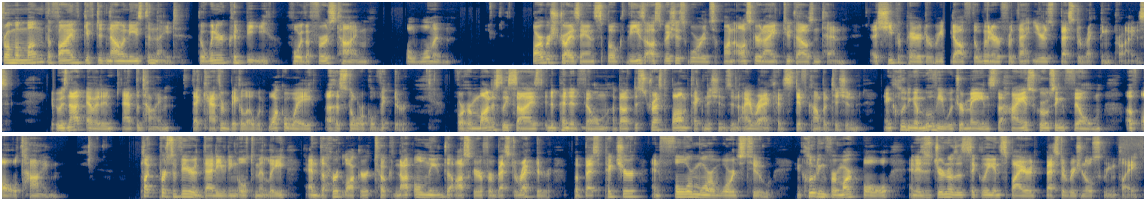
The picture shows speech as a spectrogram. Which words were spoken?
From among the five gifted nominees tonight, the winner could be, for the first time, a woman. Barbra Streisand spoke these auspicious words on Oscar night 2010 as she prepared to read off the winner for that year's Best Directing prize. It was not evident at the time that Kathryn Bigelow would walk away a historical victor, for her modestly sized independent film about distressed bomb technicians in Iraq had stiff competition including a movie which remains the highest grossing film of all time. Pluck persevered that evening ultimately, and The Hurt Locker took not only the Oscar for Best Director, but Best Picture and four more awards too, including for Mark Boal and his journalistically inspired Best Original Screenplay.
